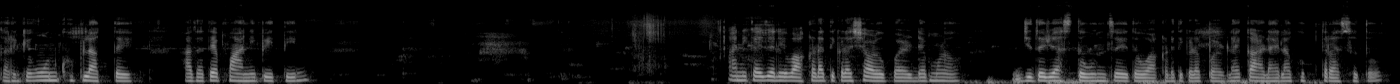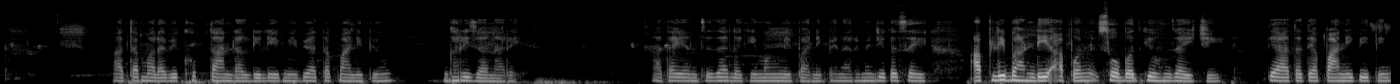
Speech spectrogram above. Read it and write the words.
कारण की ऊन खूप लागतं आहे आता त्या पाणी पितील. आणि काय झाले वाकडा तिकडा शाळू पडल्यामुळं जिथं जास्त उंच आहे तो वाकडा तिकडा पडला आहे काढायला खूप त्रास होतो. आता मला बी खूप ताण लागलेली आहे. मी बी आता पाणी पिऊन घरी जाणार आहे. आता यांचं झालं की मग मी पाणी पिणार म्हणजे कसं आहे आपली भांडी आपण सोबत घेऊन जायची. ते आता त्या पाणी पितील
